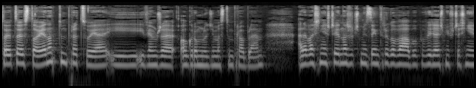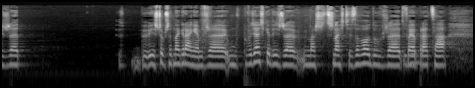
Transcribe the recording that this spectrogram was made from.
To, to jest to. Ja nad tym pracuję i, i wiem, że ogrom ludzi ma z tym problem. Ale właśnie jeszcze jedna rzecz mnie zaintrygowała, bo powiedziałaś mi wcześniej, że jeszcze przed nagraniem, że powiedziałaś kiedyś, że masz 13 zawodów, że twoja praca y,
